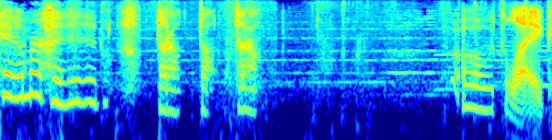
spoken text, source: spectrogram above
Hammerhead. Dun dun Oh, the leg.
